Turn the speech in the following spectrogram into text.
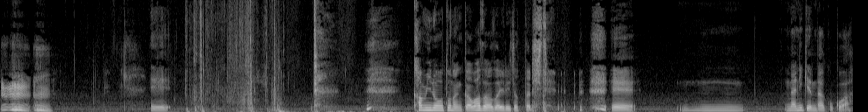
ー、えー、紙の音なんかわざわざ入れちゃったりして。えー、うーん、何県だここは。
